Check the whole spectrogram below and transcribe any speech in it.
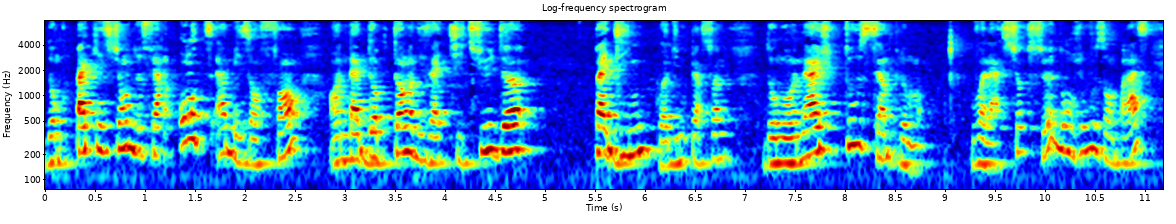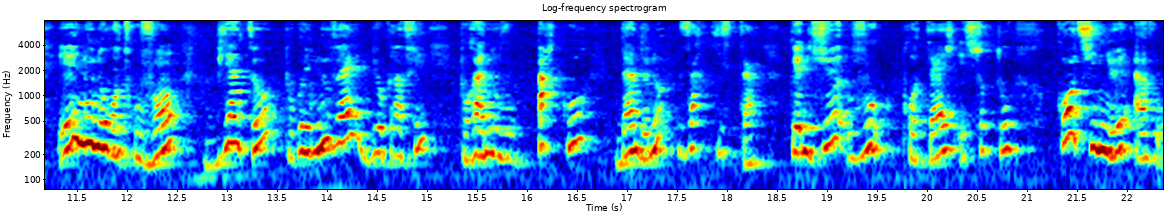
Donc pas question de faire honte à mes enfants en adoptant des attitudes pas dignes quoi d'une personne de mon âge tout simplement. Voilà, sur ce, donc je vous embrasse et nous nous retrouvons bientôt pour une nouvelle biographie, pour un nouveau parcours d'un de nos artistes. Que Dieu vous protège et surtout continuez à vous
